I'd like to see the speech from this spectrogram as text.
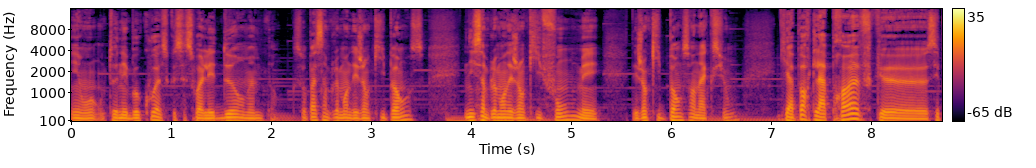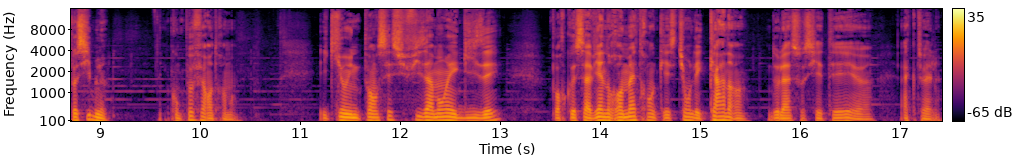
Et on tenait beaucoup à ce que ce soit les deux en même temps. Que ce soit pas simplement des gens qui pensent, ni simplement des gens qui font, mais des gens qui pensent en action, qui apportent la preuve que c'est possible, qu'on peut faire autrement. Et qui ont une pensée suffisamment aiguisée pour que ça vienne remettre en question les cadres de la société euh, actuelle.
